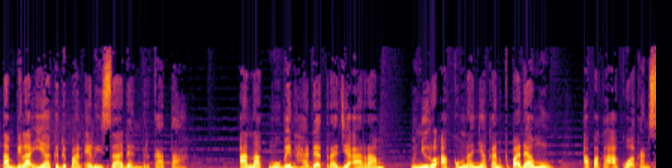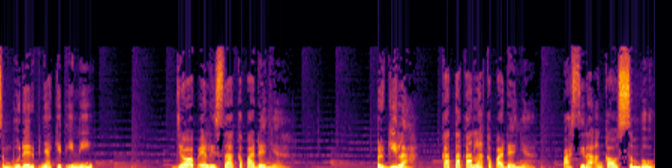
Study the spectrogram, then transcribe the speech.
tampilah ia ke depan Elisa dan berkata, Anakmu Ben Hadad Raja Aram menyuruh aku menanyakan kepadamu, apakah aku akan sembuh dari penyakit ini? Jawab Elisa kepadanya, Pergilah, katakanlah kepadanya, pastilah engkau sembuh.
